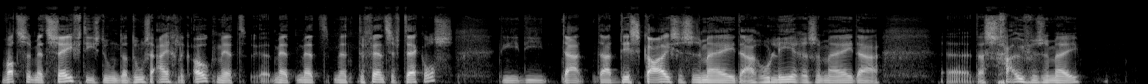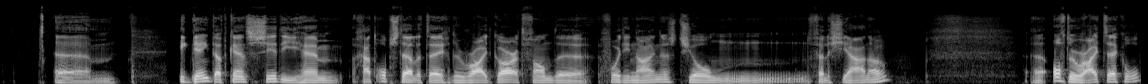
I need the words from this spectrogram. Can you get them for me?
wat ze met safeties doen, dat doen ze eigenlijk ook met, eh, met, met, met defensive tackles. Die, die, daar, daar disguisen ze mee, daar roleren ze mee, daar, eh, daar schuiven ze mee. Ehm, ik denk dat Kansas City hem gaat opstellen tegen de right guard van de 49ers, John Feliciano. Eh, of de right tackle,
